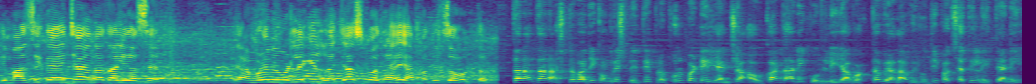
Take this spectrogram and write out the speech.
ती मानसिकता यांच्या अंगात आली असेल. त्यामुळे मी म्हटलं की लज्जास्पद आहे या पद्धतीचं वक्तव्य. तर आता राष्ट्रवादी काँग्रेस नेते प्रफुल्ल पटेल यांच्या अवकात आणि कुंडली या वक्तव्याला विरोधी पक्षातील नेत्यांनी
